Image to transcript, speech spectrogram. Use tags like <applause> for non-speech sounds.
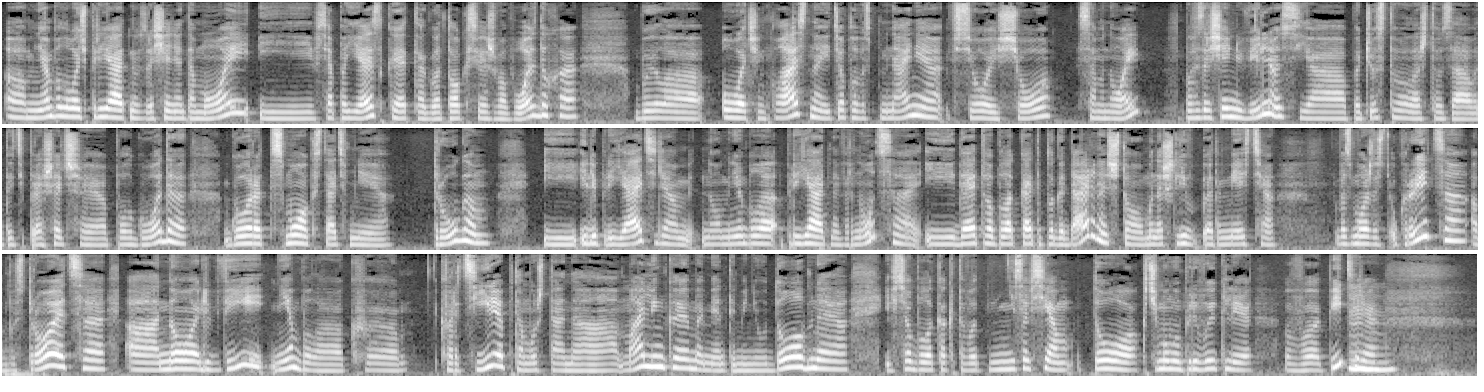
А, мне было очень приятное возвращение домой, и вся поездка — это глоток свежего воздуха, было очень классно, и теплые воспоминания все еще со мной. По возвращению в Вильнюс я почувствовала, что за вот эти прошедшие полгода город смог стать мне другом и, или приятелем, но мне было приятно вернуться, и до этого была какая-то благодарность, что мы нашли в этом месте возможность укрыться, обустроиться, а, но любви не было к квартире, потому что она маленькая, моментами неудобная, и все было как-то вот не совсем то, к чему мы привыкли в Питере. Mm-hmm.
